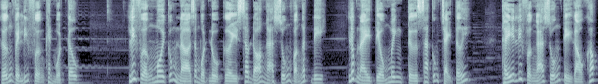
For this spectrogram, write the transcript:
hướng về Lý Phượng khen một câu. Lý Phượng môi cũng nở ra một nụ cười sau đó ngã xuống và ngất đi. Lúc này Tiểu Minh từ xa cũng chạy tới. Thấy Lý Phượng ngã xuống thì gào khóc,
